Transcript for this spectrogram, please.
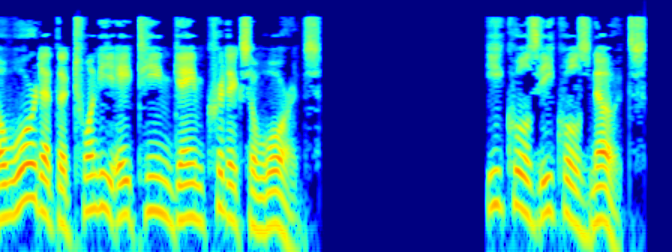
award at the 2018 Game Critics Awards. Notes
